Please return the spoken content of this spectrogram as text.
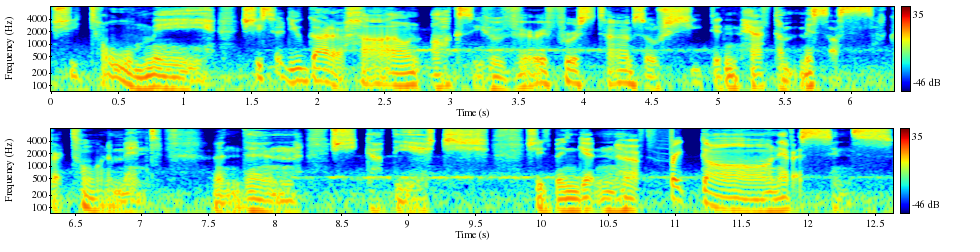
She told me. She said you got her high on Oxy her very first time so she didn't have to miss a soccer tournament. And then she got the itch. She's been getting her freak on ever since.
